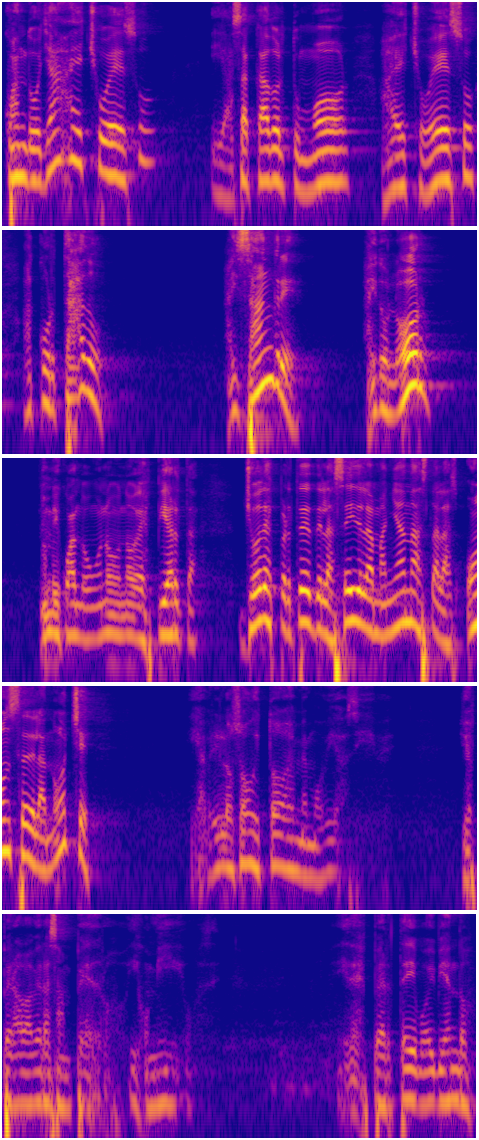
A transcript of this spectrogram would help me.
Cuando ya ha hecho eso y ha sacado el tumor, ha hecho eso, ha cortado. Hay sangre, hay dolor, no, cuando uno, uno despierta. Yo desperté desde las 6 de la mañana hasta las 11 de la noche. Y abrí los ojos y todo me movía así. Yo esperaba ver a San Pedro, hijo mío. Y desperté y voy viendo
